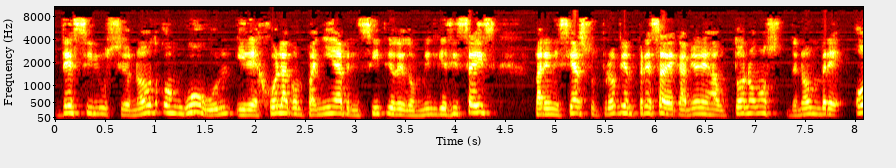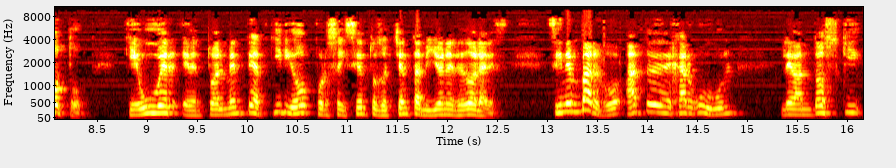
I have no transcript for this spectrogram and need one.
desilusionó con Google y dejó la compañía a principios de 2016 para iniciar su propia empresa de camiones autónomos de nombre Otto, que Uber eventualmente adquirió por 680 millones de dólares. Sin embargo, antes de dejar Google, Lewandowski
